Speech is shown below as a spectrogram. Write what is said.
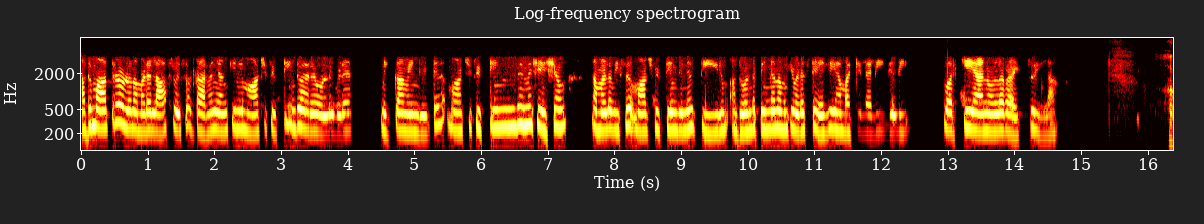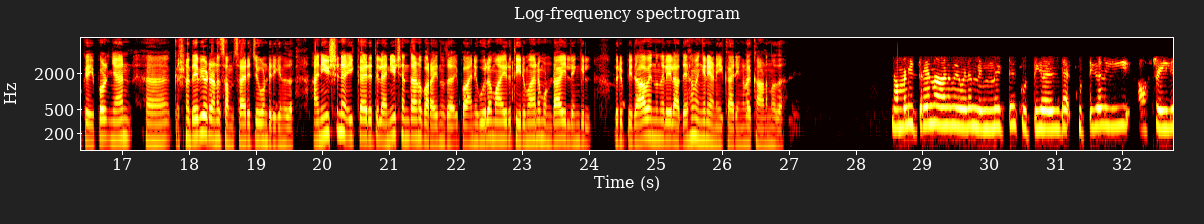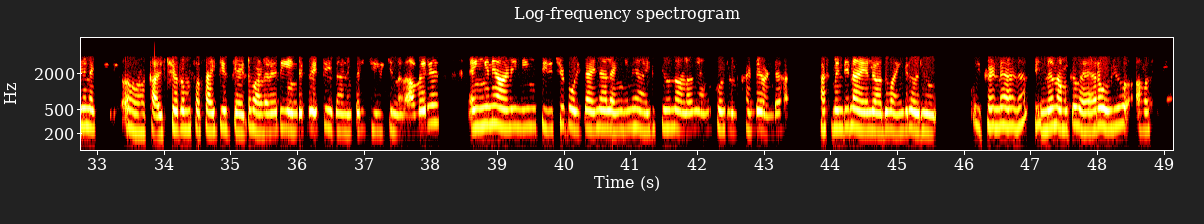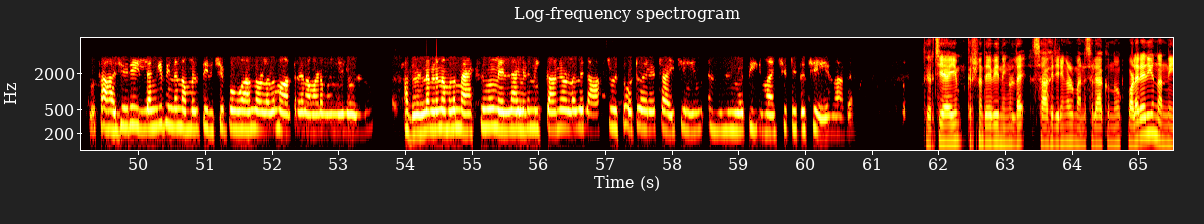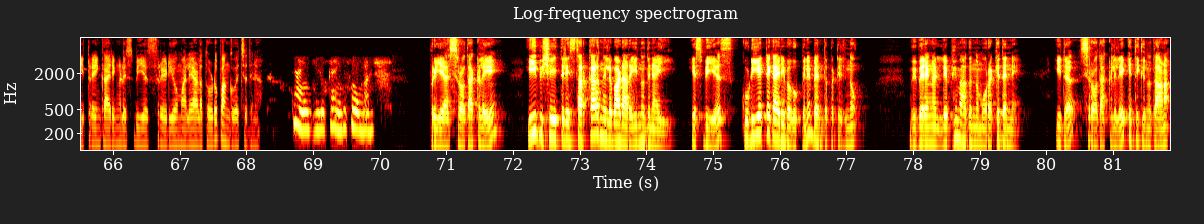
അത് മാത്രമേ ഉള്ളൂ നമ്മുടെ ലാസ്റ്റ് റിസൾട്ട് കാരണം ഞങ്ങൾക്ക് ഇനി മാർച്ച് ഫിഫ്റ്റീൻത് വരെ ഉള്ളൂ. ഇവിടെ നിൽക്കാൻ വേണ്ടിയിട്ട് മാർച്ച് ഫിഫ്റ്റീൻതിന് ശേഷം നമ്മളുടെ വിസ മാർച്ച് ഫിഫ്റ്റീൻതിന് തീരും. അതുകൊണ്ട് പിന്നെ നമുക്ക് ഇവിടെ സ്റ്റേ ചെയ്യാൻ പറ്റില്ല. ലീഗലി വർക്ക് ചെയ്യാനുള്ള റൈറ്റ്സും ഇല്ല. ഓക്കെ ഇപ്പോൾ ഞാൻ കൃഷ്ണദേവിയോടാണ് സംസാരിച്ചു കൊണ്ടിരിക്കുന്നത് അനീഷിന് ഇക്കാര്യത്തിൽ അനീഷ് എന്താണ് പറയുന്നത്? ഇപ്പോൾ അനുകൂലമായൊരു തീരുമാനം ഉണ്ടായില്ലെങ്കിൽ ഒരു പിതാവ് എന്ന നിലയിൽ അദ്ദേഹം എങ്ങനെയാണ് ഈ കാര്യങ്ങളെ കാണുന്നത്? നമ്മൾ ഇത്രയും നാളും ഇവിടെ നിന്നിട്ട് കുട്ടികളുടെ കുട്ടികൾ ഈ ഓസ്ട്രേലിയൻ കൾച്ചറും സൊസൈറ്റിയും ഒക്കെ ആയിട്ട് വളരെയധികം ഇന്റഗ്രേറ്റ് ചെയ്താണ് ഇപ്പോൾ ജീവിക്കുന്നത്. അവർ എങ്ങനെയാണ് ഇനിയും തിരിച്ചു പോയി കഴിഞ്ഞാൽ എങ്ങനെയായിരിക്കും എന്നുള്ളത് ഞങ്ങൾക്ക് ഒരു ഉത്കണ്ഠയുണ്ട്. ഹസ്ബൻഡിനായാലും അത് ഭയങ്കര ഒരു ഉത്കണ്ഠയാണ്. പിന്നെ നമുക്ക് വേറെ ഒരു അവസ്ഥ സാഹചര്യം ഇല്ലെങ്കിൽ പിന്നെ നമ്മൾ തിരിച്ചു പോവാന്നുള്ളത് മാത്രമേ നമ്മുടെ മുന്നിലുള്ളൂ. അതുകൊണ്ട് തന്നെ നമ്മൾ മാക്സിമം എല്ലാം ഇവിടെ നിൽക്കാനുള്ളത് ലാസ്റ്റ് റിസോർട്ട് വരെ ട്രൈ ചെയ്യും എന്ന് നിങ്ങൾ തീരുമാനിച്ചിട്ട് ഇത് ചെയ്യുന്നത്. തീർച്ചയായും കൃഷ്ണദേവി നിങ്ങളുടെ സാഹചര്യങ്ങൾ മനസ്സിലാക്കുന്നു. വളരെയധികം നന്ദി ഇത്രയും കാര്യങ്ങൾ എസ് ബി എസ് റേഡിയോ മലയാളത്തോട് പങ്കുവച്ചതിന്. പ്രിയ ശ്രോതാക്കളെ ഈ വിഷയത്തിലെ സർക്കാർ നിലപാട് അറിയുന്നതിനായി എസ് ബി എസ് കുടിയേറ്റകാര്യ വകുപ്പിന് ബന്ധപ്പെട്ടിരുന്നു. വിവരങ്ങൾ ലഭ്യമാകുന്ന മുറയ്ക്ക് തന്നെ ഇത് ശ്രോതാക്കളിലേക്ക് എത്തിക്കുന്നതാണ്.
